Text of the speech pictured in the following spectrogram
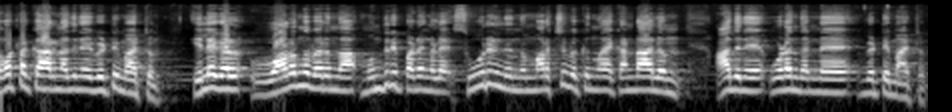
തോട്ടക്കാരൻ അതിനെ വെട്ടിമാറ്റും. ഇലകൾ വളർന്നു വരുന്ന മുന്തിരിപ്പഴങ്ങളെ സൂര്യനിൽ നിന്നും മറച്ചു വെക്കുന്നതായി കണ്ടാലും അതിനെ ഉടൻ തന്നെ വെട്ടിമാറ്റും.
